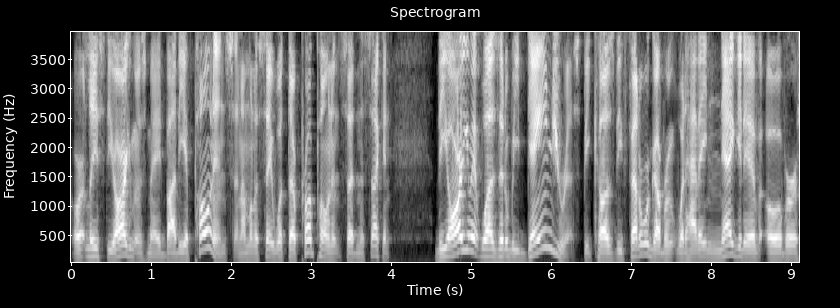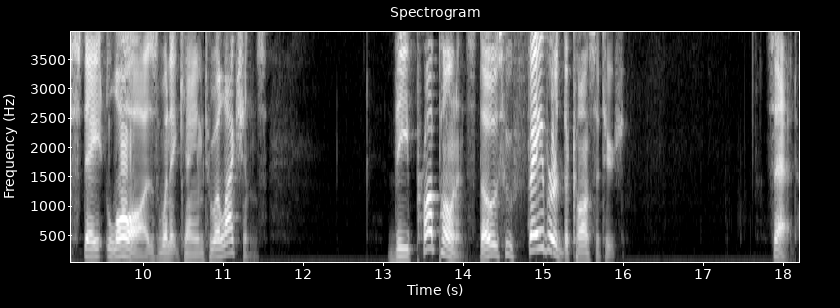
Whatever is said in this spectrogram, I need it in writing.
or at least the argument was made by the opponents, and I'm going to say what the proponents said in a second. The argument was that it would be dangerous because the federal government would have a negative over state laws when it came to elections. The proponents, those who favored the Constitution, said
